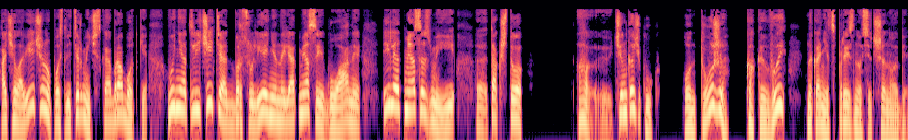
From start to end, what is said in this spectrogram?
а человечину после термической обработки вы не отличите от барсуленина или от мяса игуаны, или от мяса змеи. Э, так что... А, Чингачгук, он тоже, как и вы, наконец произносит Шиноби.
